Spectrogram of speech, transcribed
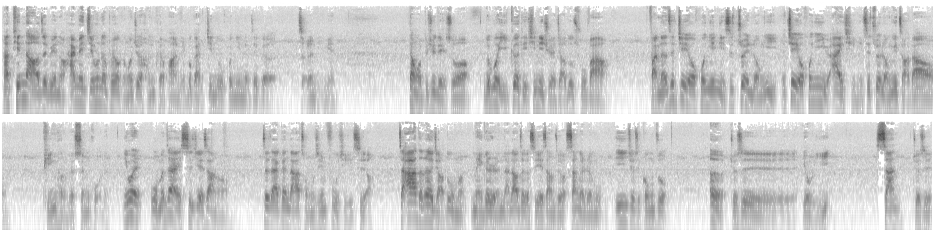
那听到这边哦，还没结婚的朋友可能会觉得很可怕，你不敢进入婚姻的这个责任里面。但我必须得说，如果以个体心理学的角度出发哦。反而是借由婚姻，你是最容易借由婚姻与爱情，你是最容易找到平衡的生活的。因为我们在世界上哦，这再跟大家重新复习一次哦，在阿德勒角度嘛，每个人来到这个世界上只有三个任务：一就是工作，二就是友谊，三就是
